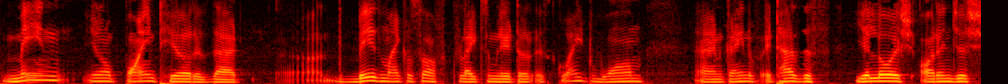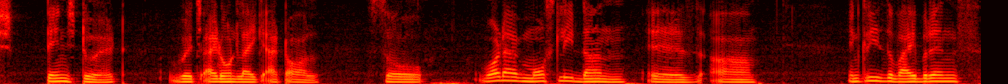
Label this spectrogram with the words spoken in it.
main you know point here is that uh, the base Microsoft Flight Simulator is quite warm and kind of it has this yellowish orangish tinge to it which I don't like at all. So what I've mostly done is uh, increase the vibrance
